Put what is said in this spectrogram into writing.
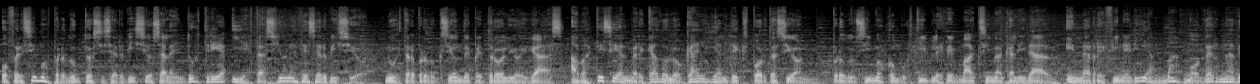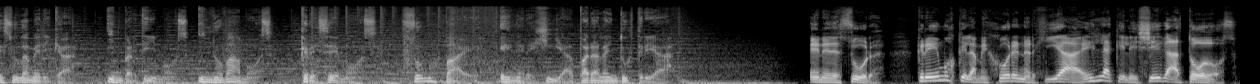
Ofrecemos productos y servicios a la industria y estaciones de servicio. Nuestra producción de petróleo y gas abastece al mercado local y al de exportación. Producimos combustibles de máxima calidad en la refinería más moderna de Sudamérica. Invertimos, innovamos, crecemos. Somos PAE, energía para la industria. En Edesur, creemos que la mejor energía es la que le llega a todos.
